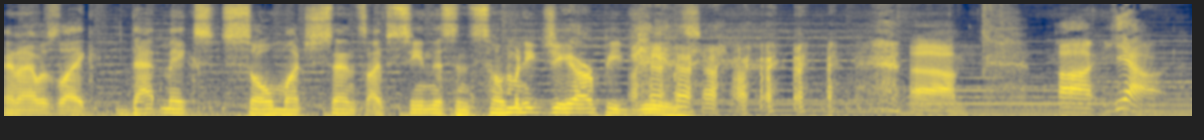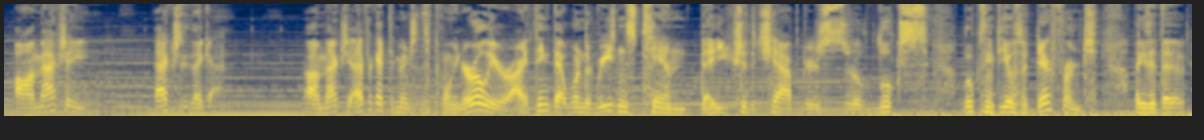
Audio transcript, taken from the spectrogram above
And I was like, that makes so much sense. I've seen this in so many JRPGs. Uh, yeah. Um, actually, actually, like, um, actually, I forgot to mention this point earlier. I think that one of the reasons, Tim, that each of the chapters sort of looks looks and feels so different, like is that, the,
